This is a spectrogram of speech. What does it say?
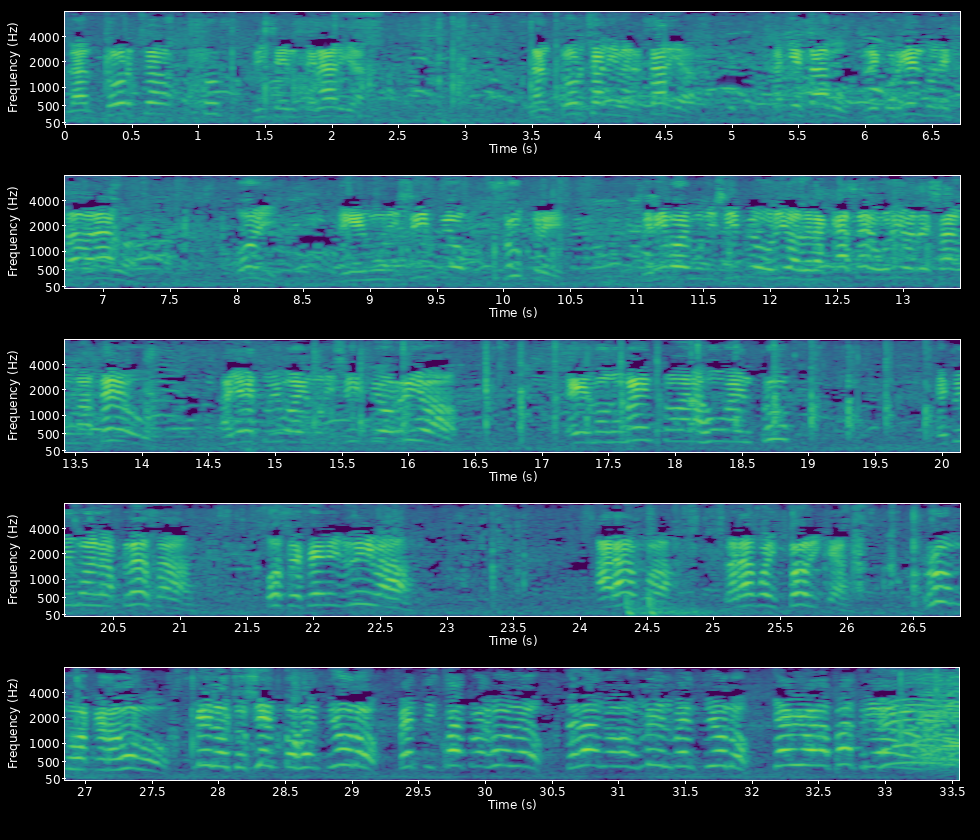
la antorcha bicentenaria, la antorcha libertaria. Aquí estamos recorriendo el estado de Aragua. Hoy en el municipio Sucre. Venimos del municipio de Bolívar, de la Casa de Bolívar de San Mateo. Ayer estuvimos en el municipio Riva, en el Monumento de la Juventud. Estuvimos en la plaza José Félix Riva, Aragua, la Aragua histórica rumbo a Carabobo, 1821, 24 de julio del año 2021. ¡Que viva la patria!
